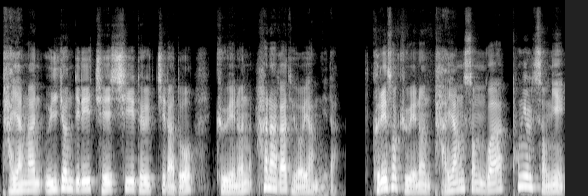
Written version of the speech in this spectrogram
다양한 의견들이 제시될지라도 교회는 하나가 되어야 합니다. 그래서 교회는 다양성과 통일성이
